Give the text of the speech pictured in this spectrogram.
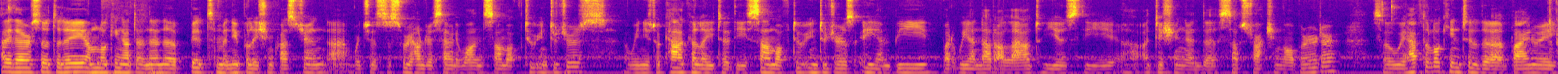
Hi there, so today I'm looking at another bit manipulation question, uh, which is the 371 sum of two integers. We need to calculate the sum of two integers a and b, but we are not allowed to use the uh, addition and the subtraction operator. So we have to look into the binary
